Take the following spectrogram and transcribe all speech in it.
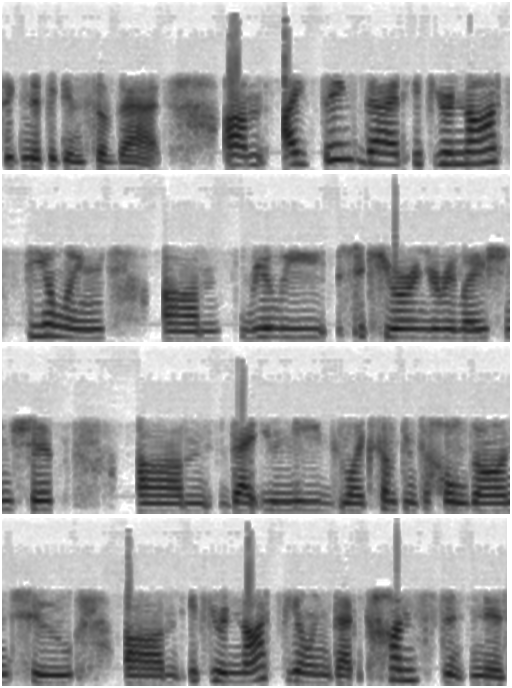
significance of that. Um, I think that if you're not feeling um, really secure in your relationship, um, that you need like something to hold on to, um, if you're not feeling that constantness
